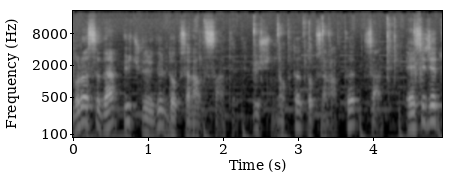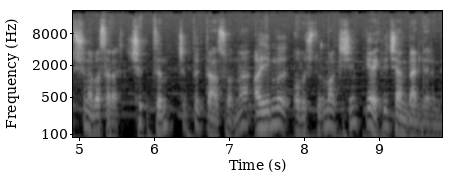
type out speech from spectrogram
Burası da 3,96 santim. 3.96 santim. ESC tuşuna basarak çıktım. Çıktıktan sonra ayımı oluşturmak için gerekli çemberlerimi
